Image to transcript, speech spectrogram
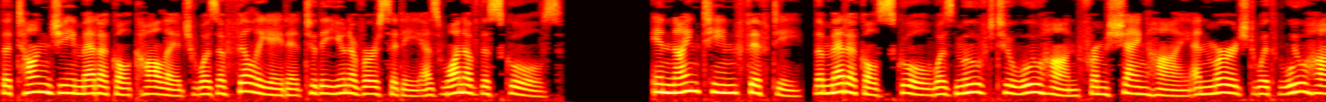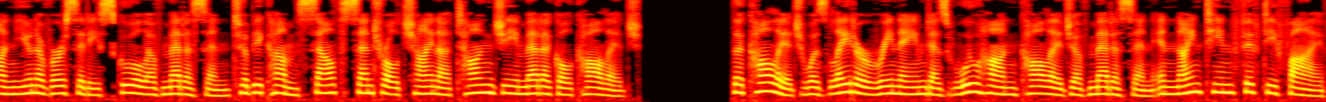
the Tongji Medical College was affiliated to the university as one of the schools. In 1950, the medical school was moved to Wuhan from Shanghai and merged with Wuhan University School of Medicine to become South Central China Tongji Medical College. The college was later renamed as Wuhan College of Medicine in 1955,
